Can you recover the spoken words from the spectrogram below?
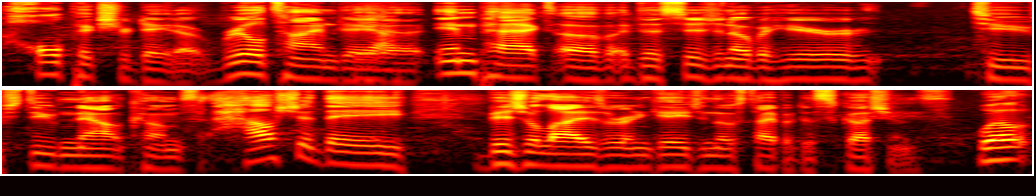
whole picture data, real time data, impact of a decision over here to student outcomes? How should they visualize or engage in those type of discussions? Well,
